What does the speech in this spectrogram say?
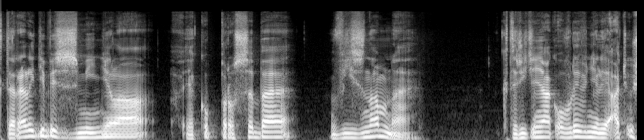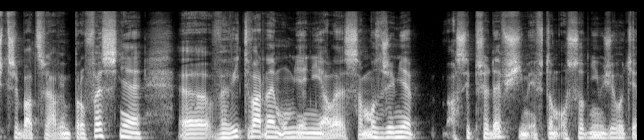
které lidi bys zmínila jako pro sebe významné? kteří tě nějak ovlivnili, ať už třeba, co já vím, profesně, ve výtvarném umění, ale samozřejmě asi především i v tom osobním životě.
